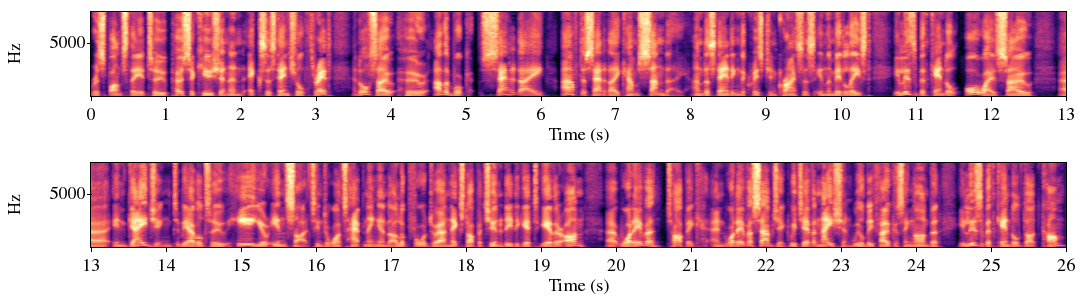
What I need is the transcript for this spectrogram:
response there to persecution and existential threat, and also her other book, Saturday After Saturday Comes Sunday Understanding the Christian Crisis in the Middle East. Elizabeth Kendall, always so uh, engaging to be able to hear your insights into what's happening. And I look forward to our next opportunity to get together on uh, whatever topic and whatever subject, whichever nation we'll be focusing on. But elizabethkendall.com.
